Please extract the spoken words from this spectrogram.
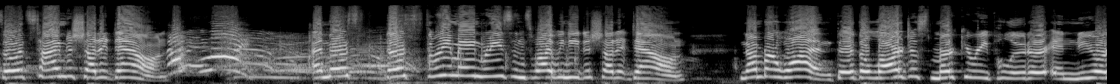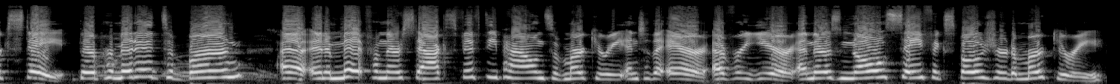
So it's time to shut it down. That's right. And there's, there's three main reasons why we need to shut it down. Number one, they're the largest mercury polluter in New York State. They're permitted to burn uh, and emit from their stacks 50 pounds of mercury into the air every year. And there's no safe exposure to mercury.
